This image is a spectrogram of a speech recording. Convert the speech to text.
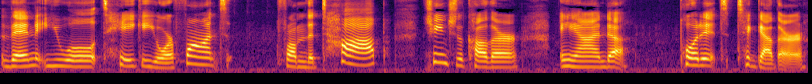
Then you will take your font from the top, change the color, and put it together.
